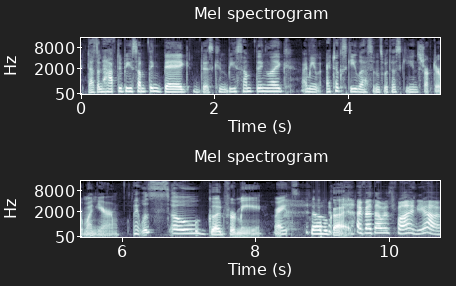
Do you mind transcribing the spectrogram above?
It doesn't have to be something big. This can be something like I mean, I took ski lessons with a ski instructor one year. It was so good for me, right? So good. I bet that was fun. Yeah.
